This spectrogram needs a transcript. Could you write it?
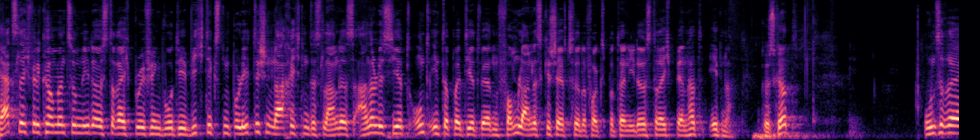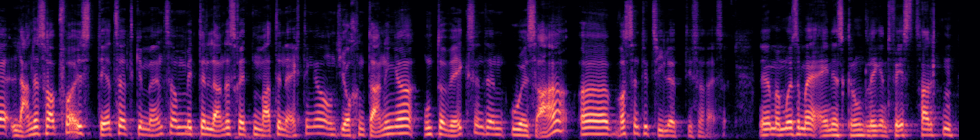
Herzlich willkommen zum Niederösterreich Briefing, wo die wichtigsten politischen Nachrichten des Landes analysiert und interpretiert werden vom Landesgeschäftsführer der Volkspartei Niederösterreich, Bernhard Ebner. Grüß Gott. Unsere Landeshauptfrau ist derzeit gemeinsam mit den Landesräten Martin Eichtinger und Jochen Danninger unterwegs in den USA. Äh, was sind die Ziele dieser Reise? Ja, man muss einmal eines grundlegend festhalten.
